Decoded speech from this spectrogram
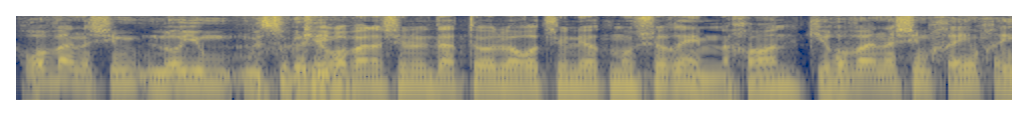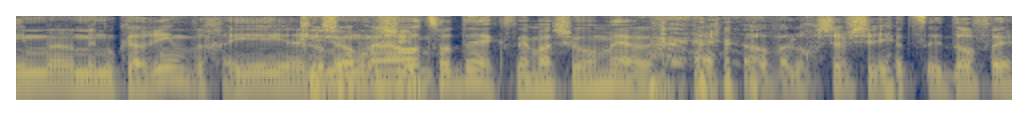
רוב האנשים לא יהיו מסוגלים. כי רוב האנשים לדעתו לא רוצים להיות מאושרים, נכון? כי רוב האנשים חיים חיים מנוכרים וחיי כי לא ממומשים. צודק, זה מה שהוא אומר. אבל הוא חושב שיוצא דופן.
